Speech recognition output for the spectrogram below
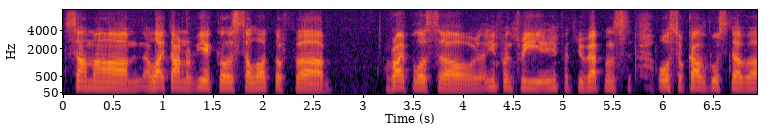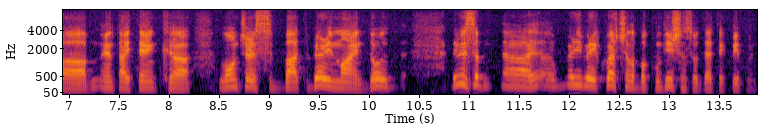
some um, light armor vehicles, a lot of rifles or infantry infantry weapons, also Carl Gustav anti-tank launchers. But bear in mind, those there is a, uh, very, very questionable conditions of that equipment.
